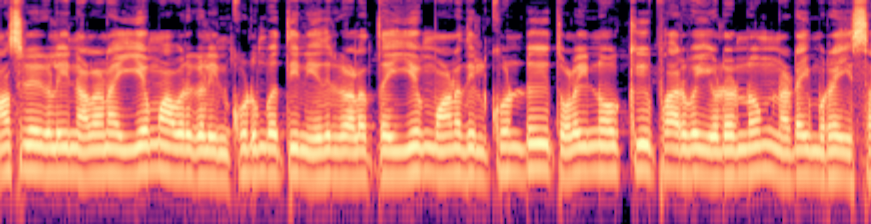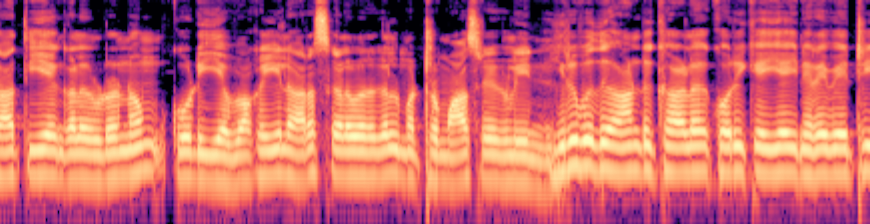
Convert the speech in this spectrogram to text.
ஆசிரியர்களின் நலனையும் அவர்களின் குடும்பத்தின் எதிர்காலத்தையும் மனதில் கொண்டு தொலைநோக்கு பார்வையுடனும் நடைமுறை சாத்தியங்களுடனும் கூடிய வகையில் அரசு அலுவலர்கள் மற்றும் ஆசிரியர்களின் இருபது ஆண்டு கால கோரிக்கையை நிறைவேற்றி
